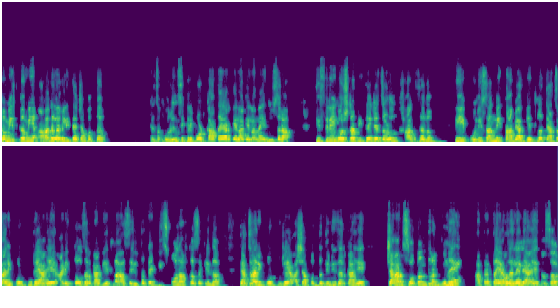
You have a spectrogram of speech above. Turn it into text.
कमीत कमी आग लागली त्याच्याबद्दल. त्याचा फोरेन्सिक रिपोर्ट का तयार केला गेला नाही दुसरा. तिसरी गोष्ट तिथे जे जळून खाक झालं ती पोलिसांनी ताब्यात घेतलं त्याचा रिपोर्ट कुठे आहे? आणि तो जर का घेतला असेल तर ते डिस्पोज ऑफ कसं केलं? त्याचा रिपोर्ट कुठे अशा पद्धतीने जर का हे चार स्वतंत्र गुन्हे आता तयार झालेले आहेत असं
